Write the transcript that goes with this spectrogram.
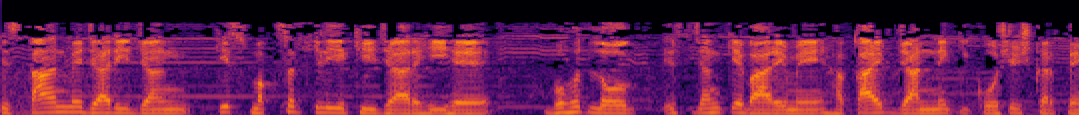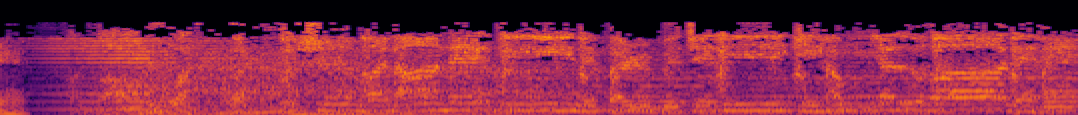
پاکستان میں جاری جنگ کس مقصد کے لیے کی جا رہی ہے؟ بہت لوگ اس جنگ کے بارے میں حقائق جاننے کی کوشش کرتے ہیں۔ دین پر بجلی کی ہم یلغار ہیں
